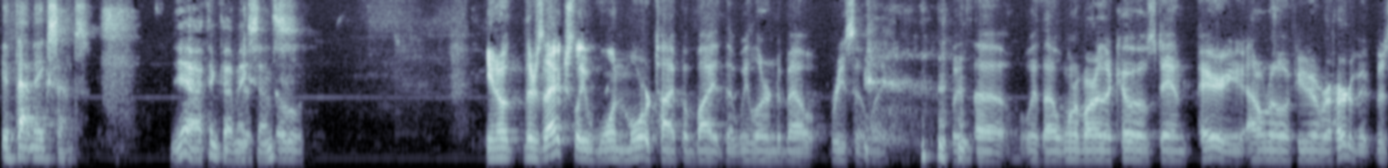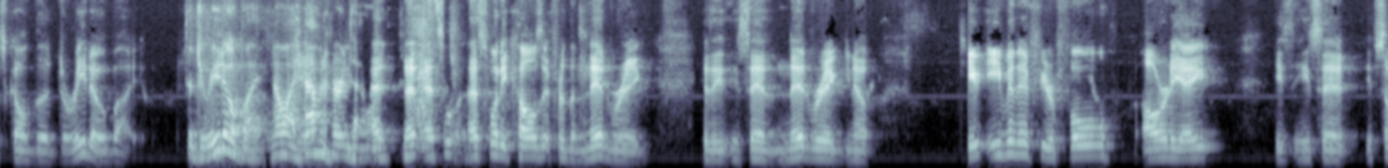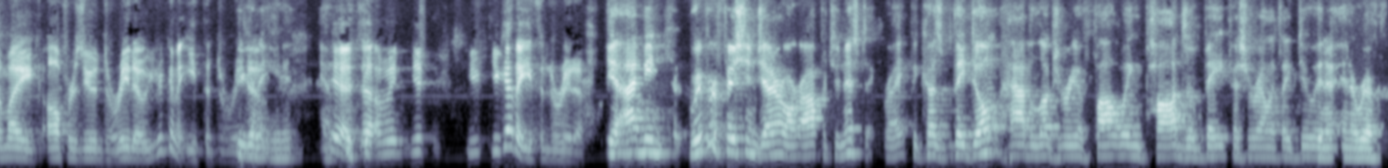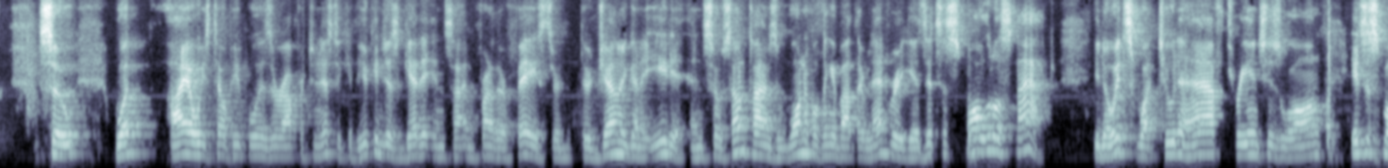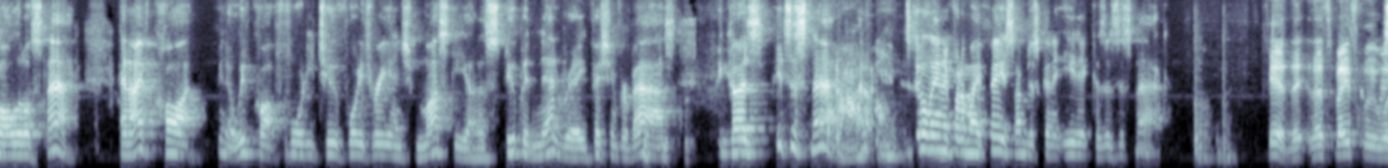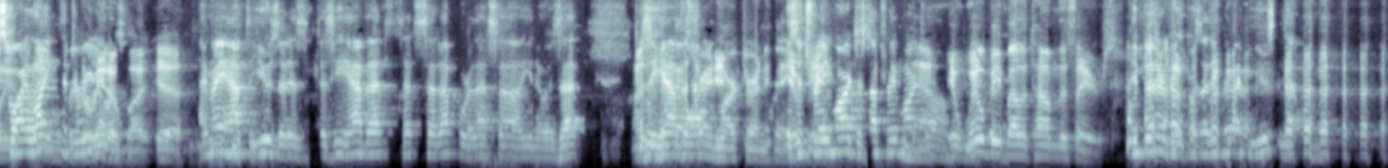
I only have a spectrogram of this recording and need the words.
If that makes sense. Yeah, I think that makes sense. You know, there's actually one more type of bite that we learned about recently with uh with uh, one of our other co-hosts, Dan Perry. I don't know if you've ever heard of it, but it's called the Dorito bite. The Dorito bite. No, I yeah. haven't heard that one. That, that, that's that's what he calls it for the Ned rig, because he, he, said Ned rig. You know, e- even if you're full, already ate. He, he said if somebody offers you a Dorito, you're going to eat the Dorito. You're going to eat it. Yeah, yeah I mean, you, you, you got to eat the Dorito. Yeah, I mean, river fish in general are opportunistic, right? Because they don't have the luxury of following pods of bait fish around like they do in a, in a river. So, what I always tell people is they're opportunistic. If you can just get it inside in front of their face, they're they're generally going to eat it. And so sometimes the wonderful thing about the Ned rig is it's a small little snack. You know, it's what two and a half, three inches long. It's a small little snack. And I've caught, you know, we've caught 42, 43 inch muskie on a stupid Ned rig fishing for bass because it's a snack. it's going to land in front of my face. I'm just going to eat it because it's a snack. Yeah, that's basically what. So I like the Doritos. Dorito bite. Yeah, I may have to use it. Is does he have that that set up where that's uh you know is that does he have that trademarked or anything? Is it, it trademarked? It's not trademarked. No. Oh, it will be by the time this airs. It better be because I think we might be using that one.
